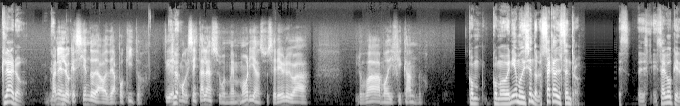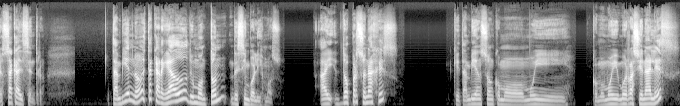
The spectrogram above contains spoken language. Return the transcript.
Claro. Van enloqueciendo de a, de a poquito. Es como que se instala en su memoria, en su cerebro y va. los va modificando como, veníamos diciendo, lo saca del centro. Es, algo que lo saca del centro. También, ¿no? Está cargado de un montón de simbolismos. Hay dos personajes que también son como muy. como muy, muy racionales.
